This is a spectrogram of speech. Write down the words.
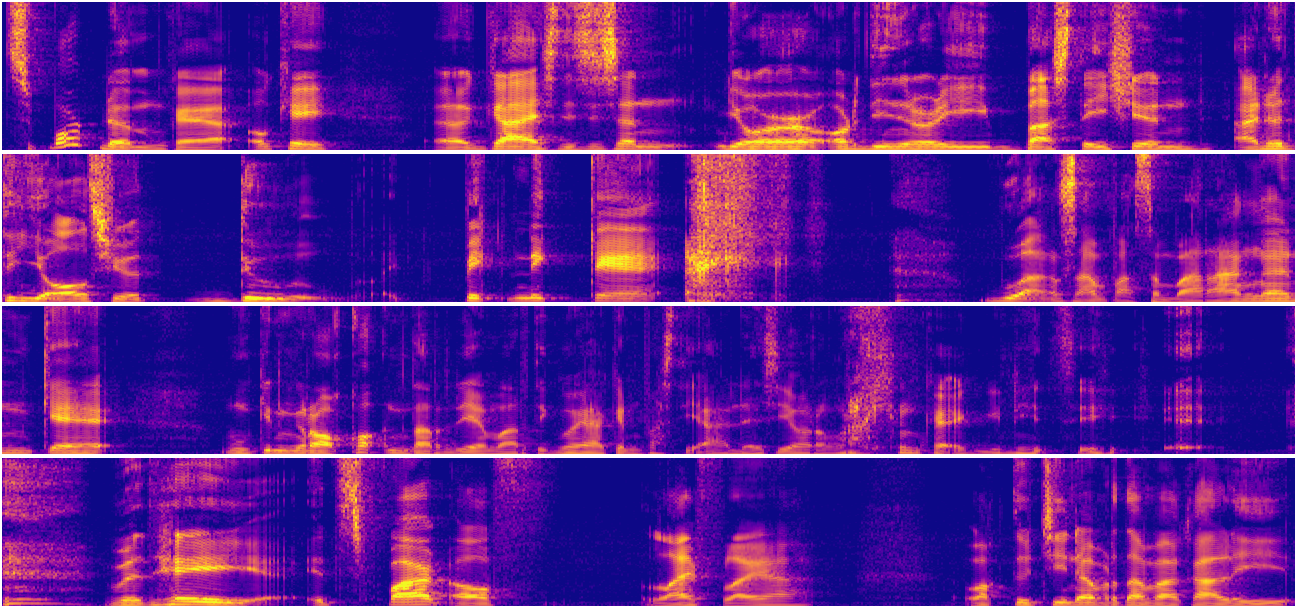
support them. Kayak okay uh, guys this isn't your ordinary bus station. I don't think you all should do like picnic kayak. Buang sampah sembarangan kayak. Mungkin ngerokok ntar di MRT gue yakin pasti ada sih orang-orang yang kayak gini sih. But hey it's part of life lah ya. Waktu Cina pertama kali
